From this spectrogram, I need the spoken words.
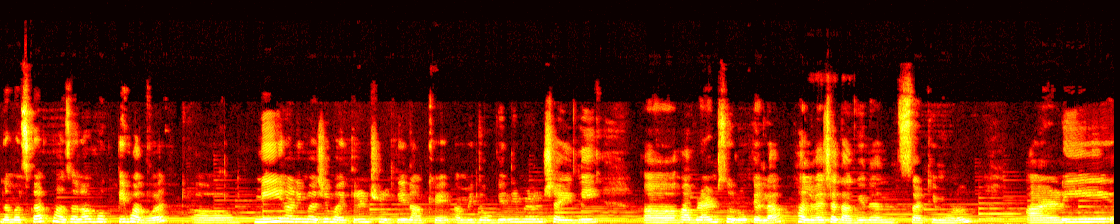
नमस्कार माझं नाव भक्ती भागवत. मी आणि माझी मैत्रीण श्रुती नाखे आम्ही दोघींनी मिळून शैली हा ब्रँड सुरू केला हलव्याच्या दागिन्यांसाठी म्हणून. आणि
